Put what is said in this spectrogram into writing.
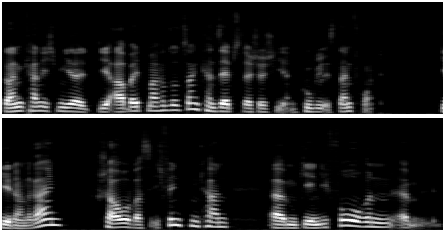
Dann kann ich mir die Arbeit machen sozusagen, kann selbst recherchieren. Google ist dein Freund. Gehe dann rein, schaue, was ich finden kann, ähm, gehe in die Foren, ähm,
